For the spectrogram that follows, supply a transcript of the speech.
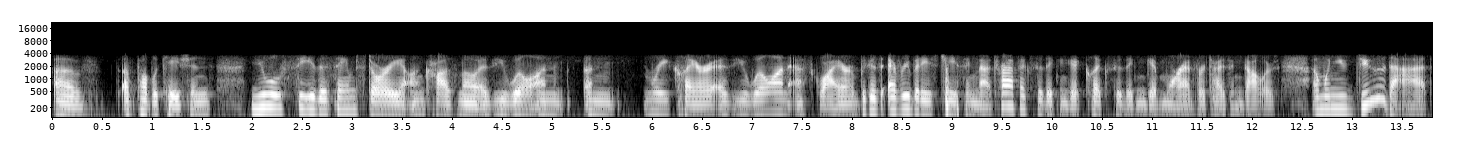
of of publications, you will see the same story on Cosmo as you will on on Marie Claire as you will on Esquire because everybody's chasing that traffic so they can get clicks so they can get more advertising dollars. And when you do that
